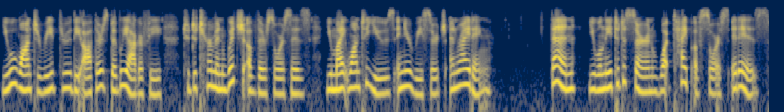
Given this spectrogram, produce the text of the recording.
you will want to read through the author's bibliography to determine which of their sources you might want to use in your research and writing. Then, you will need to discern what type of source it is.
